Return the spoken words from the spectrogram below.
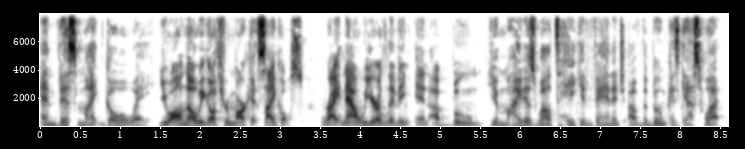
and this might go away. You all know we go through market cycles. Right now, we are living in a boom. You might as well take advantage of the boom because guess what?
